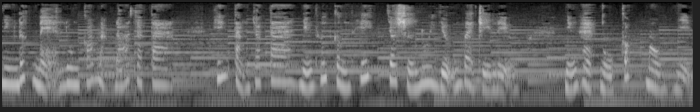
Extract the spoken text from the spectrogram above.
Nhưng đất mẹ luôn có mặt đó cho ta hiến tặng cho ta những thứ cần thiết cho sự nuôi dưỡng và trị liệu, những hạt ngũ cốc màu nhiệm,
